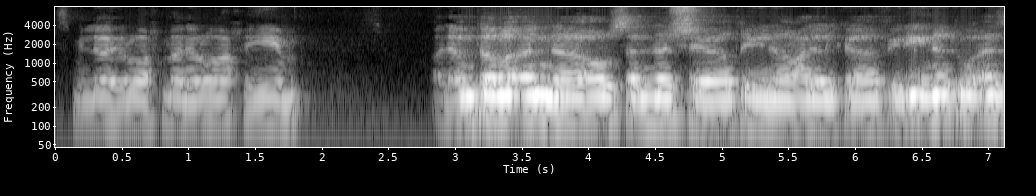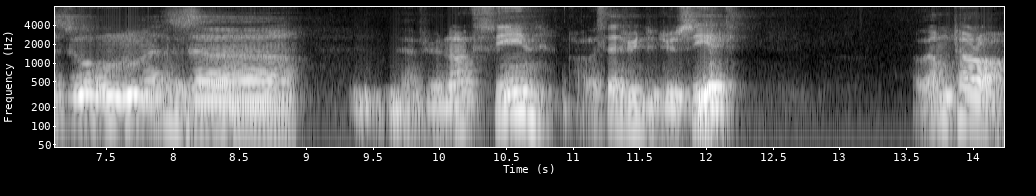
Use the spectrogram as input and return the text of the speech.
بسم الله الرحمن الرحيم ألم تر أنا أرسلنا الشياطين على الكافرين تؤزهم أزا Have you not seen? Allah says, did you see it? Alam tara.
